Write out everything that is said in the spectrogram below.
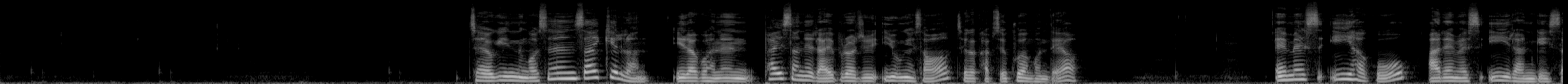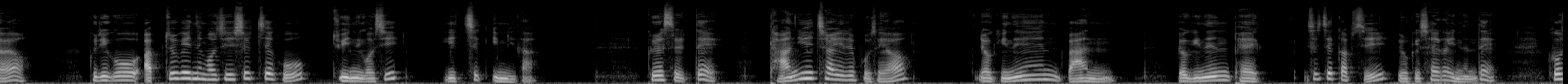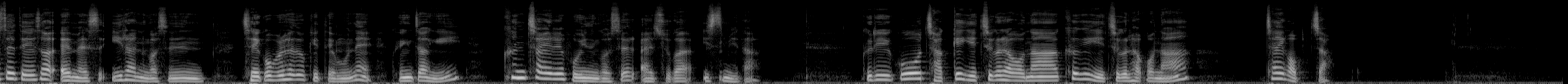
자, 여기 있는 것은 scikit-learn이라고 하는 파이썬의 라이브러리를 이용해서 제가 값을 구한 건데요. MSE하고 RMSE라는 게 있어요. 그리고 앞쪽에 있는 것이 실제고 뒤에 있는 것이 예측입니다. 그랬을 때 단위의 차이를 보세요. 여기는 만, 여기는 100, 실제 값이 이렇게 차이가 있는데 그것에 대해서 MSE라는 것은 제곱을 해뒀기 때문에 굉장히 큰 차이를 보이는 것을 알 수가 있습니다. 그리고 작게 예측을 하거나 크게 예측을 하거나 차이가 없죠.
